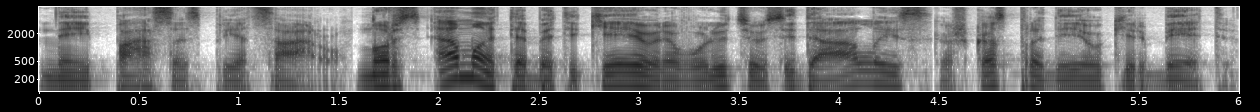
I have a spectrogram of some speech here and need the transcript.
nei pasas prie caro. Nors Ema tebe tikėjo revoliucijos idealais, kažkas pradėjo kirbėti.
